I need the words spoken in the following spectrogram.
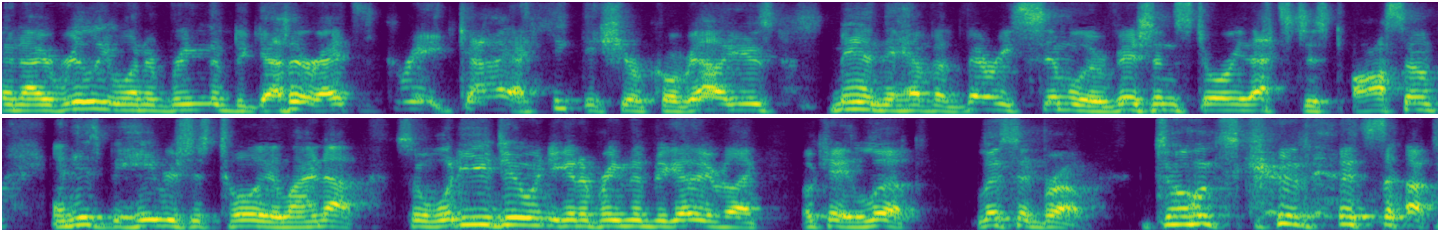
and I really want to bring them together, right? It's a great guy. I think they share core values. Man, they have a very similar vision story. That's just awesome. And his behaviors just totally line up. So what do you do when you're going to bring them together? You're like, okay, look, listen, bro, don't screw this up.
